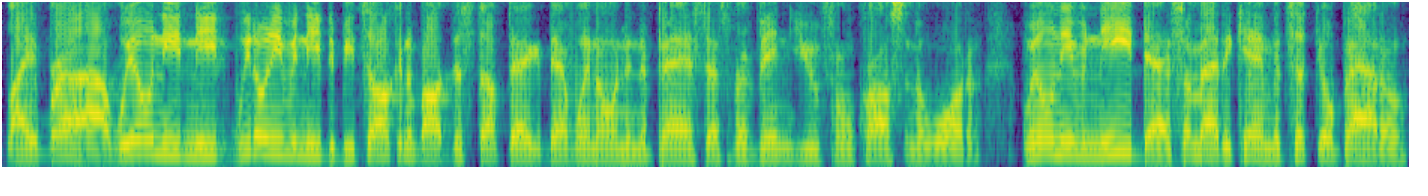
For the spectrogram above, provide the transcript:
Like, bruh, we don't need need we don't even need to be talking about the stuff that that went on in the past that's preventing you from crossing the water. We don't even need that. Somebody came and took your paddle,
